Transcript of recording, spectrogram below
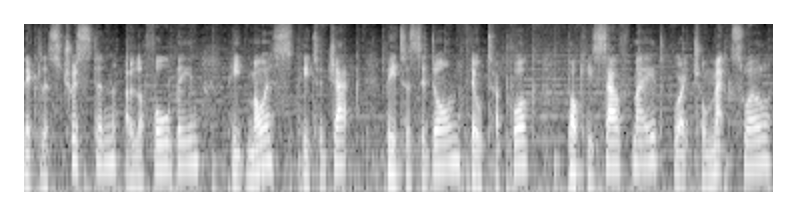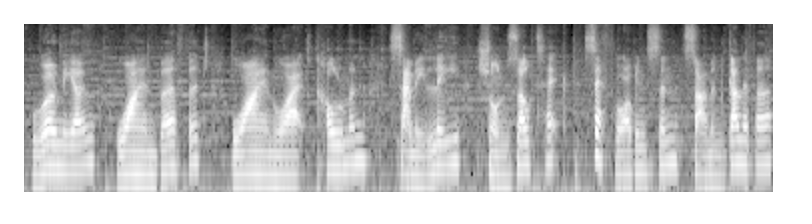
Nicholas Tristan, Olaf Albeen, Pete Morris, Peter Jack, Peter Sidorn, Phil Taprog, Pocky Southmaid, Rachel Maxwell, Romeo, Wyan Burford, Wyan Wyatt Coleman, Sammy Lee, Sean Zoltek, Seth Robinson, Simon Gulliver,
